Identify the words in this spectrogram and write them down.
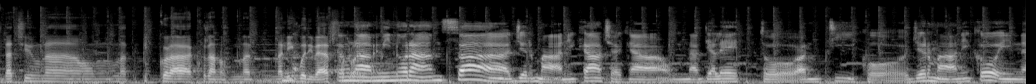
dacci una, una piccola, cos'hanno, una, una lingua diversa? È una minoranza germanica, cioè che ha un dialetto antico germanico, in,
